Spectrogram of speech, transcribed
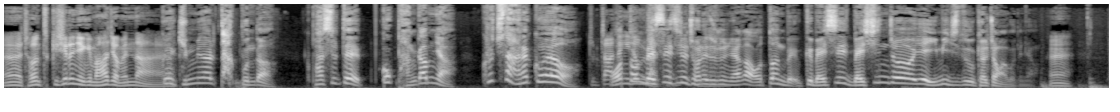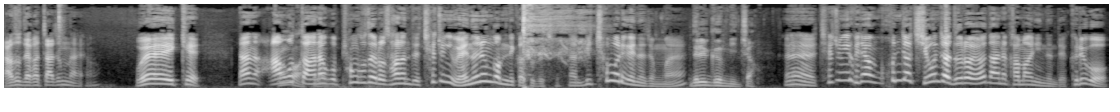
예, 전 듣기 싫은 얘기만 하죠, 맨날. 그 김민아를 딱 본다. 봤을 때 꼭 반갑냐? 그렇지도 않을 거예요. 어떤 좀 메시지를 전해주느냐가 어떤 메, 그 메시 메신저의 이미지도 결정하거든요. 나- 예, 나도 내가 짜증나요. 왜 이렇게, 나는 것 아무것도 안. 하고 평소대로 사는데 체중이 왜 느는 겁니까 도대체? 난 미쳐버리겠네, 정말. 늙음이죠. 예, 체중이 그냥 혼자, 지 혼자 늘어요. 나는 가만히 있는데. 그리고,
